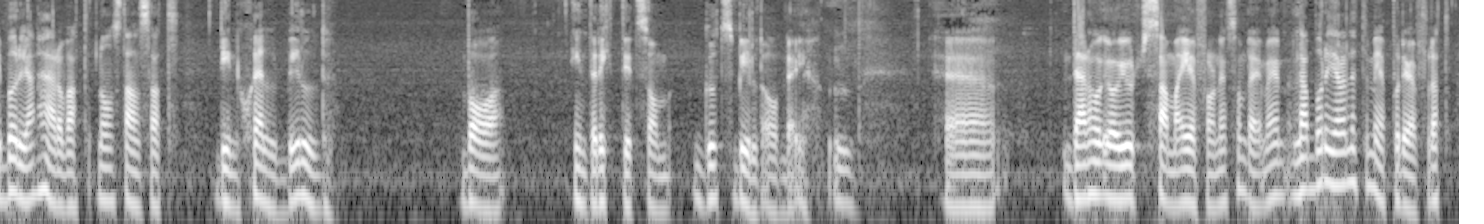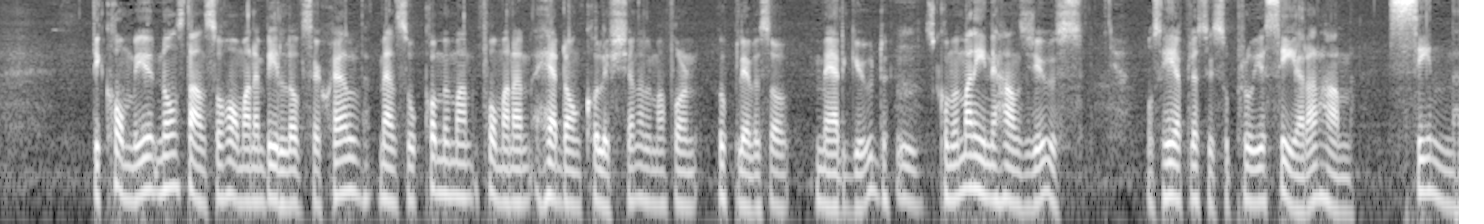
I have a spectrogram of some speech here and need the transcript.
i början här av att någonstans att din självbild var inte riktigt som Guds bild av dig. Mm. Eh, där har jag gjort samma erfarenhet som dig, men laborera lite mer på det för att det kommer ju någonstans så har man en bild av sig själv men så kommer man, får man en head-on collision eller man får en upplevelse av med Gud. Mm. Så kommer man in i hans ljus och så helt plötsligt så projicerar han sin,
